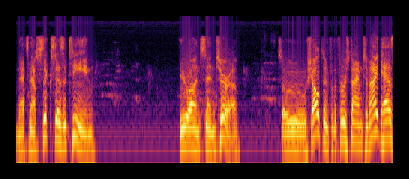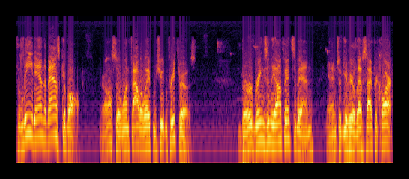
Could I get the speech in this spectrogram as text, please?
that's now six as a team here on Centura. So Shelton, for the first time tonight, has the lead and the basketball. They're also one foul away from shooting free throws. Burr brings in the offensive end, and she'll give here left side for Clark.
